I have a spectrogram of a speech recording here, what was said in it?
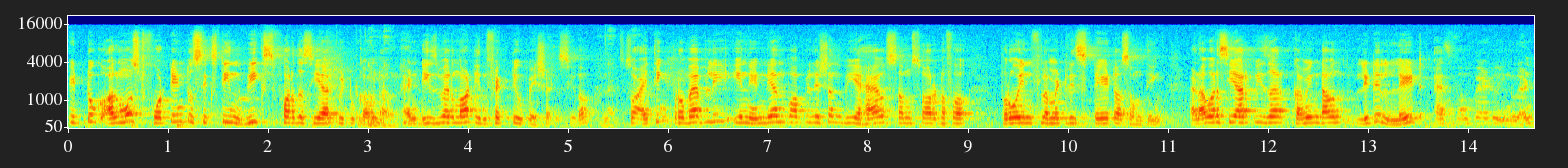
it took almost 14 to 16 weeks for the CRP to come down. And these were not infective patients, you know. So I think probably in Indian population, we have some sort of a pro-inflammatory state or something. And our CRPs are coming down little late as compared to England.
